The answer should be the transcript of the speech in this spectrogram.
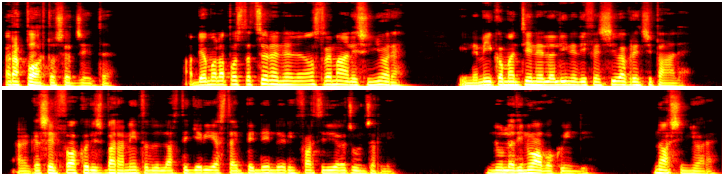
Rapporto, sergente. Abbiamo la postazione nelle nostre mani, signore. Il nemico mantiene la linea difensiva principale, anche se il fuoco di sbarramento dell'artiglieria sta impedendo ai rinforzi di raggiungerli. Nulla di nuovo, quindi. No, signore,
